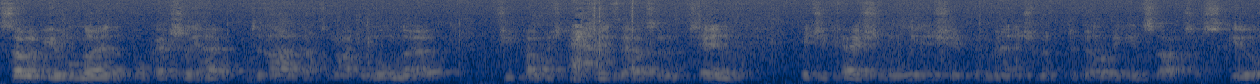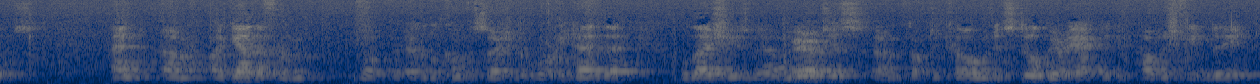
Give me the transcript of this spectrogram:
some of you will know the book actually I hope tonight, uh, tonight you will know, she published in 2010, Educational Leadership and Management, Developing Insights and Skills. And um, I gather from what a little conversation we've already had that although she is now emeritus, um, Dr. Coleman is still very active in publishing indeed,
